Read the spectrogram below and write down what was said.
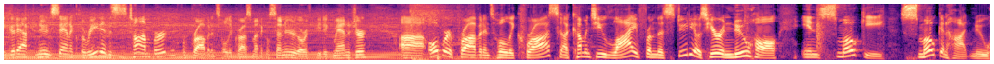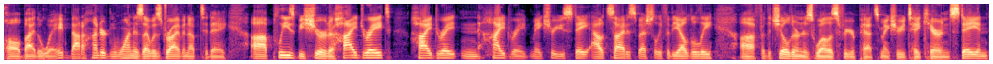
Hi, good afternoon, Santa Clarita. This is Tom Burton from Providence Holy Cross Medical Center, your orthopedic manager. Uh, over at Providence Holy Cross, uh, coming to you live from the studios here in Newhall in smoky, smoking hot Newhall, by the way, about 101 as I was driving up today. Uh, please be sure to hydrate, hydrate, and hydrate. Make sure you stay outside, especially for the elderly, uh, for the children, as well as for your pets. Make sure you take care and stay in,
